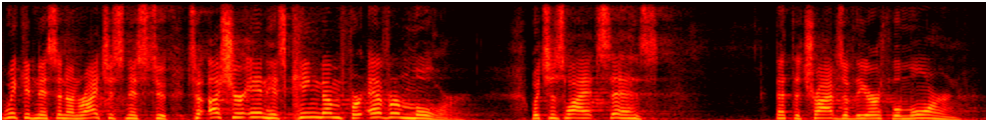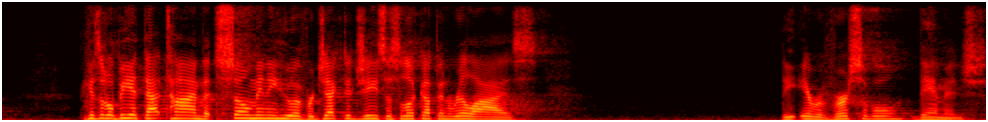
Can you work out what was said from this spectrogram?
wickedness and unrighteousness, to, to usher in his kingdom forevermore. Which is why it says that the tribes of the earth will mourn. Because it'll be at that time that so many who have rejected Jesus look up and realize the irreversible damage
